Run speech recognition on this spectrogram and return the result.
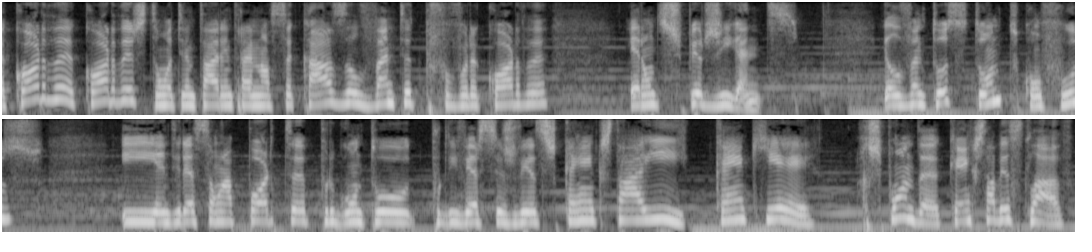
Acorda, acorda, estão a tentar entrar em nossa casa, levanta-te, por favor, acorda. Era um desespero gigante. Ele levantou-se, tonto, confuso, e em direção à porta perguntou por diversas vezes: Quem é que está aí? Quem é que é? Responda, quem é que está desse lado?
